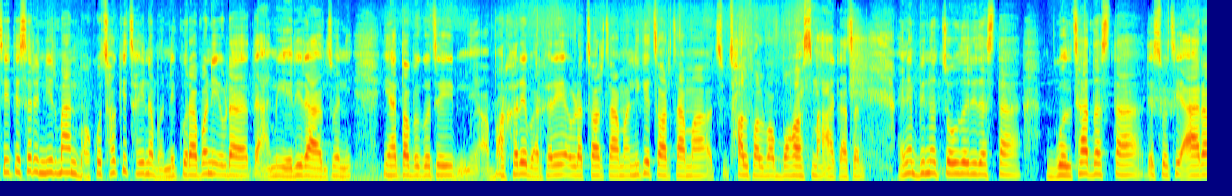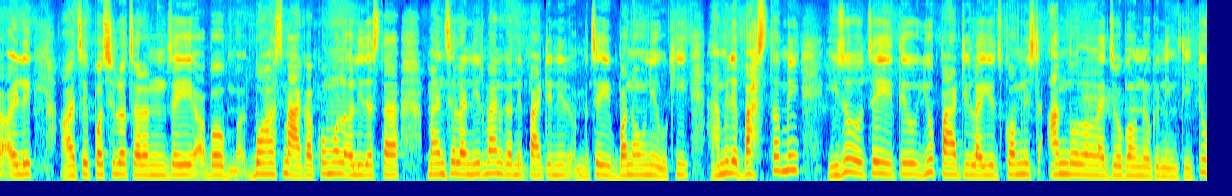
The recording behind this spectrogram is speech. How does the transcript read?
चाहिँ त्यसरी निर्माण भएको छ कि छैन भन्ने कुरा पनि एउटा हामी हेरिरहन्छौँ नि। यहाँ तपाईँको चाहिँ भर्खरै भर्खरै एउटा चर्चामा निकै चर्चामा छलफलमा बहसमा आएका छन्। होइन विनोद चौधरी जस्ता गोल्छा जस्ता त्यसपछि आएर अहिले चाहिँ पछिल्लो चरण चाहिँ अब बहसमा आएका कोमल अली जस्ता मान्छेलाई निर्माण गर्ने पार्टी चाहिँ बनाउने हो कि। हामीले वास्तवमै हिजो चाहिँ त्यो यो पार्टीलाई यो कम्युनिस्ट आन्दोलनलाई जोगाउनको निम्ति त्यो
